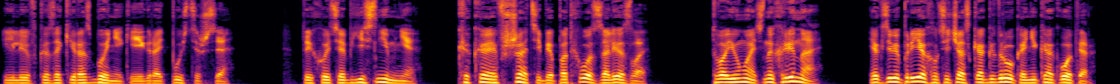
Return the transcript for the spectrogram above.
или в казаки-разбойники играть пустишься? Ты хоть объясни мне, какая вша тебе под хвост залезла? Твою мать, нахрена? Я к тебе приехал сейчас как друг, а не как опер.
